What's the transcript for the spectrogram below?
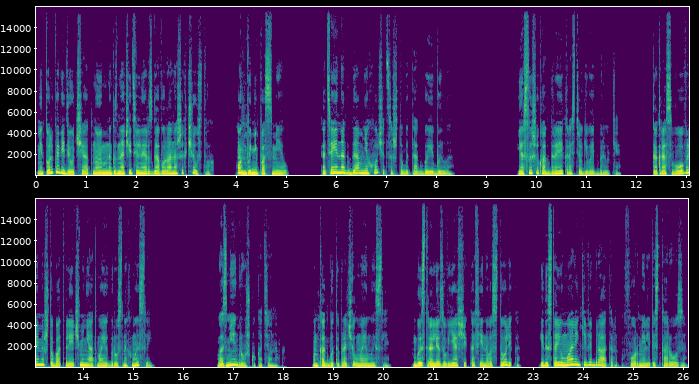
не только видеочат, но и многозначительные разговоры о наших чувствах. Он бы не посмел. Хотя иногда мне хочется, чтобы так бы и было. Я слышу, как Дрейк расстёгивает брюки как раз вовремя, чтобы отвлечь меня от моих грустных мыслей. «Возьми игрушку, котенок. Он как будто прочел мои мысли. Быстро лезу в ящик кофейного столика и достаю маленький вибратор в форме лепестка розы.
